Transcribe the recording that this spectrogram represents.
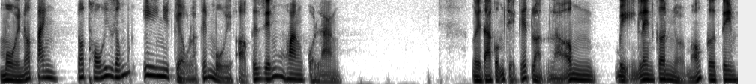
Mùi nó tanh. Nó thối giống y như kiểu là cái mùi ở cái giếng hoang của làng. Người ta cũng chỉ kết luận là ông bị lên cơn nhồi máu cơ tim.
